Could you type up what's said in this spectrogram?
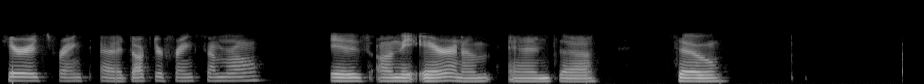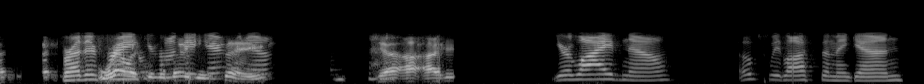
here is Frank, uh, Dr. Frank Sumrall is on the air, and I'm and uh, so Brother Frank, well, you're on the air now. Yeah, I, I You're live now. Oops, we lost them again.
